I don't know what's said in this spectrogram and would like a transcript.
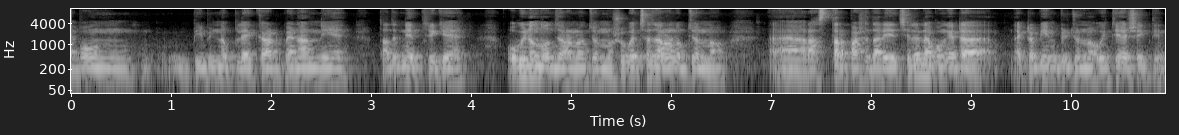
এবং বিভিন্ন প্লে কার্ড ব্যানার নিয়ে তাদের নেত্রীকে অভিনন্দন জানানোর জন্য, শুভেচ্ছা জানানোর জন্য রাস্তার পাশে দাঁড়িয়েছিলেন এবং এটা একটা বিএনপির জন্য ঐতিহাসিক দিন।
